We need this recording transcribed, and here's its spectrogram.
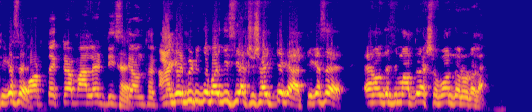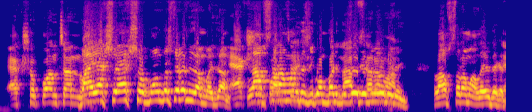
ঠিক আছে? প্রত্যেকটা মালের ডিসকাউন্ট হ্যাঁ, থাকবে। আগের ভিডিও তো ভাই দিছি একশো ষাট টাকা ঠিক আছে? এখন দিছি মাত্র একশো পঞ্চান্ন টাকা। একশো পঞ্চান্ন। ভাই একশো একশো পঞ্চাশ টাকা দিলাম ভাই জান। লাভ সারা মাল দিছি কোম্পানি মাল। লাভ সারা মাল এই দেখেন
